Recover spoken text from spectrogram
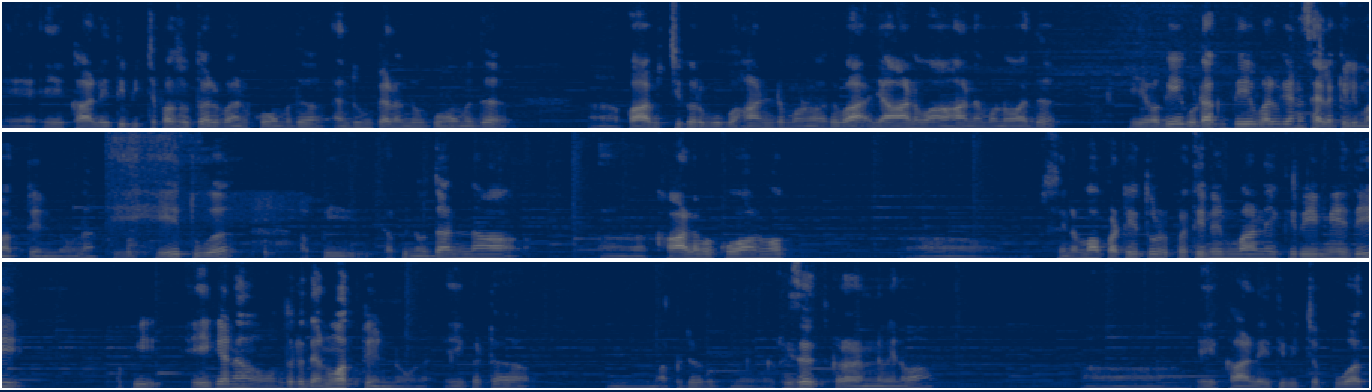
ඒ කාලේ තිබිච්ච පසුතල්වන් කොහොමද? ඇඳුම් පැළඳුම් කොහොමද? පාවිච්චි කරපු බහන්ඩ මොනවද? යාන වාහන මොනවද? ඒ වගේ ගොඩක් දේවල් ගැන සැලකිලිමත්වෙන්න ඕන. ඒ හේතුව අපි අපි නොදන්නා කාලවකවානුවක් සිනමා පටය තුළ ප්‍රතිනිර්මාණය කිරීමේදී අපි ඒ ගැන හොඳට දැනුවත් වෙන්න ඕන. ඒකට අපිට රිසර්ච් කරන්න වෙනවා. ඒ කාලේ තිවිච්ච පුවත්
